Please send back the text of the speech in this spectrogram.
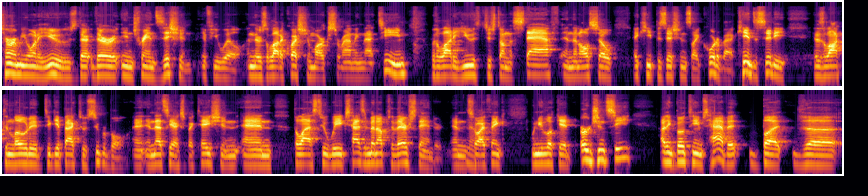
term you want to use, they're they're in transition, if you will. And there's a lot of question marks surrounding that team with a lot of youth just on the staff and then also at key positions like quarterback. Kansas City is locked and loaded to get back to a Super Bowl, and, and that's the expectation. And the last two weeks hasn't been up to their standard. And no. so I think when you look at urgency, I think both teams have it, but the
